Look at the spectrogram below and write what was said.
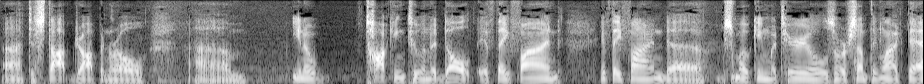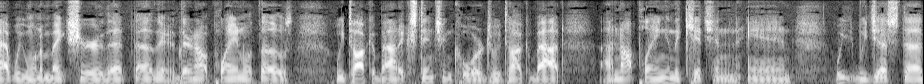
uh, to stop, drop, and roll. Um, you know, talking to an adult if they find if they find uh, smoking materials or something like that, we want to make sure that uh, they're, they're not playing with those. We talk about extension cords. We talk about uh, not playing in the kitchen, and we we just uh,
